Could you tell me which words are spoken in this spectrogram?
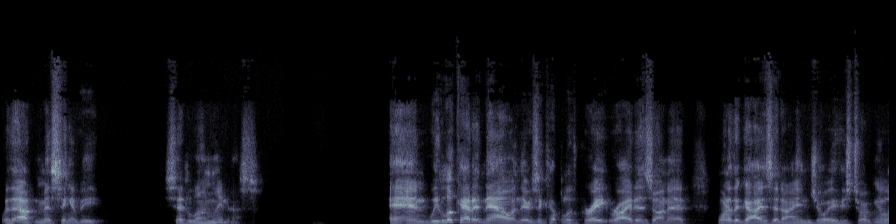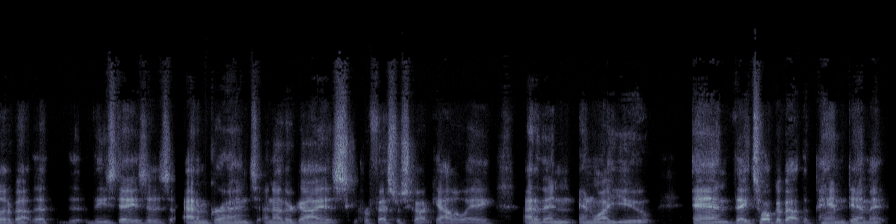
without missing a beat, said, "Loneliness." And we look at it now, and there's a couple of great writers on it. One of the guys that I enjoy who's talking a lot about that th- these days is Adam Grant. Another guy is Professor Scott Galloway out of N- NYU. And they talk about the pandemic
